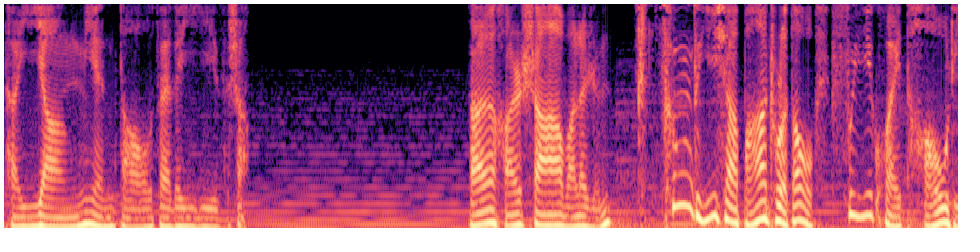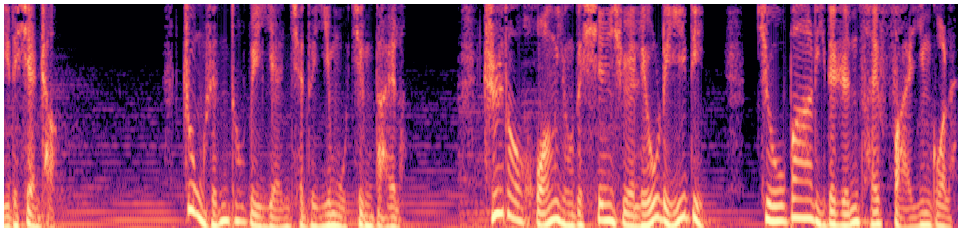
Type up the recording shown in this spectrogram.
他仰面倒在了椅子上。男孩杀完了人，噌的一下拔出了刀，飞快逃离了现场。众人都被眼前的一幕惊呆了，直到黄勇的鲜血流了一地，酒吧里的人才反应过来。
